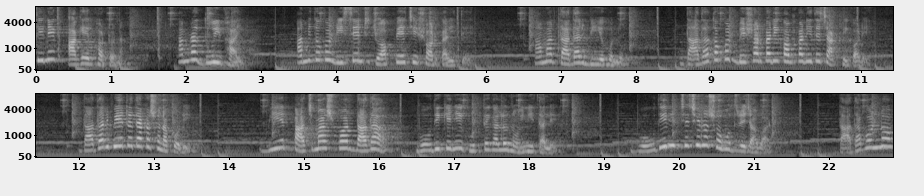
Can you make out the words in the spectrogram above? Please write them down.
তিনেক আগের ঘটনা। আমরা দুই ভাই। আমি তখন রিসেন্ট জব পেয়েছি সরকারিতে। আমার দাদার বিয়ে হলো। দাদা তখন বেসরকারি কোম্পানিতে চাকরি করে। দাদার বিয়েটা দেখাশোনা করি। বিয়ের পাঁচ মাস পর দাদা বৌদিকে নিয়ে ঘুরতে গেল নৈনিতালে। বৌদির ইচ্ছে ছিল সমুদ্রে যাওয়ার দাদা বলল,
